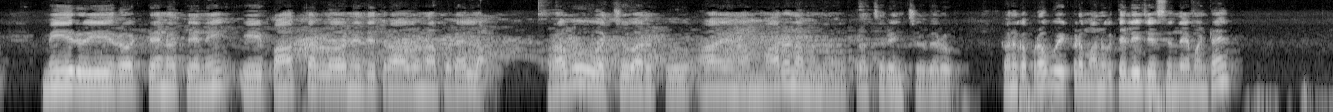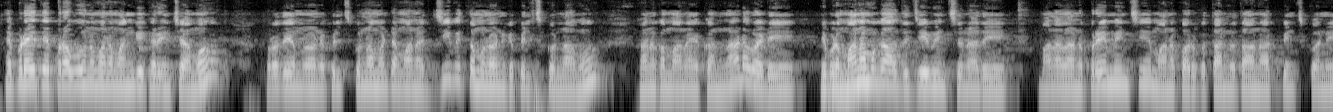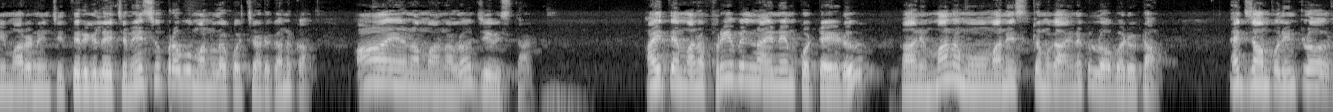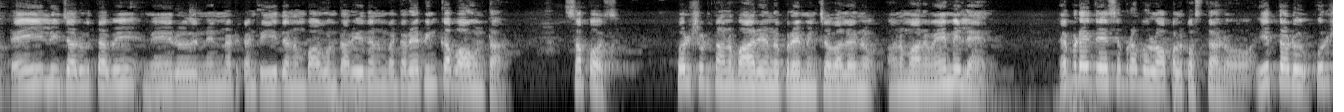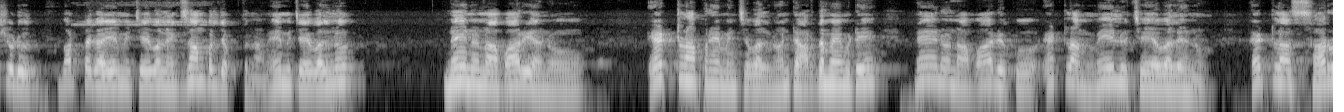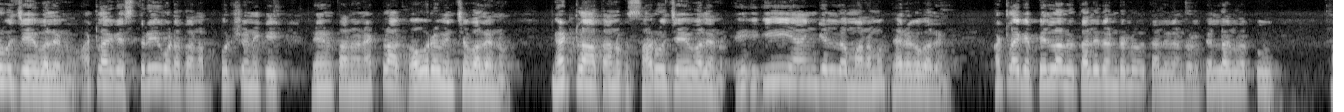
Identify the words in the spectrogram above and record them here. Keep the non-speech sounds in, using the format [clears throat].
మీరు ఈ రొట్టెను తిని ఈ పాత్రలోనిది త్రాగునప్పుడల్లా ప్రభు వచ్చే వరకు ఆయన మరణమును ప్రచురించుదరు. కనుక ప్రభు ఇక్కడ మనకు తెలియజేసింది ఏమంటే ఎప్పుడైతే ప్రభువును మనం అంగీకరించామో హృదయంలోని పిలుచుకున్నామంటే మన జీవితంలోనికి పిలుచుకున్నాము. కనుక మన యొక్క నడవడి ఇప్పుడు మనము కాదు జీవించున్నది మనలను ప్రేమించి మన కొరకు తన్ను తాను అర్పించుకొని మరణించి తిరిగి లేచిన యేసు ప్రభు మనలోకి వచ్చాడు కనుక ఆయన మనలో జీవిస్తాడు. అయితే మన ఫ్రీ విల్ని ఆయన ఏం కొట్టేయడు కానీ మనము మన ఇష్టముగా ఆయనకు లోబడుట. ఎగ్జాంపుల్ ఇంట్లో డైలీ జరుగుతవి మీరు నిన్నటి కంటే ఈ దినం బాగుంటారు ఈ దినం కంటే రేపు ఇంకా బాగుంటారు. సపోజ్ పురుషుడు తన భార్యను ప్రేమించవలను అనుమానం ఏమీ లేదు. ఎప్పుడైతే యేసుప్రభు లోపలికి వస్తాడో ఇతడు పురుషుడు భర్తగా ఏమి చేయవలను? ఎగ్జాంపుల్ చెప్తున్నాను. ఏమి చేయవలను? నేను నా భార్యను ఎట్లా ప్రేమించవలను? అంటే అర్థం ఏమిటి? నేను నా భార్యకు ఎట్లా మేలు చేయవలేను? ఎట్లా సర్వ్ చేయవలను? అట్లాగే స్త్రీ కూడా తన పురుషునికి నేను తనను ఎట్లా గౌరవించవలను? ఎట్లా తనకు సర్వ్ చేయవలను? ఈ- ఈ యాంగిల్లో మనము పెరగవలను. అట్లాగే పిల్లలు తల్లిదండ్రులు తల్లిదండ్రులు పిల్లలకు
